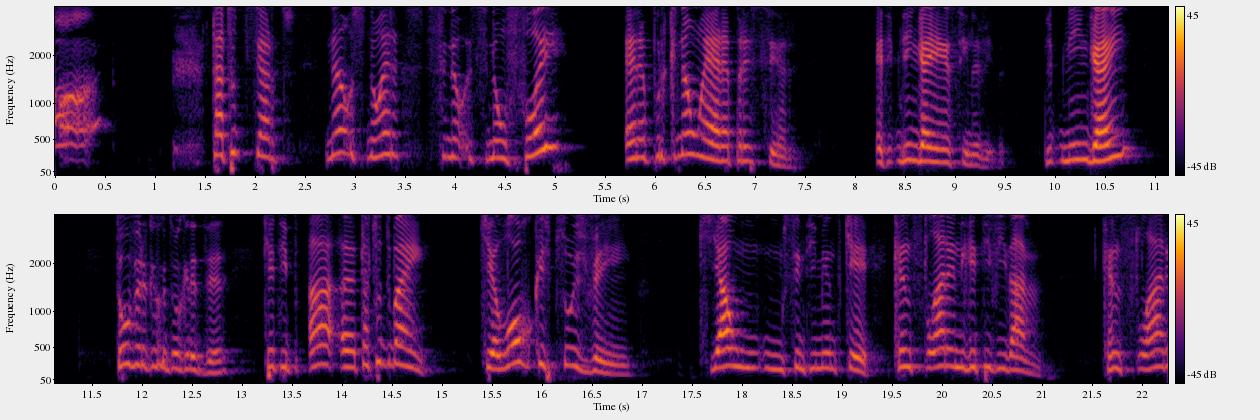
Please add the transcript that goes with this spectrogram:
oh, está tudo certo. Não, se não era, se não, se não foi, era porque não era para ser. É tipo, ninguém é assim na vida. Tipo, ninguém Estão a ver o que eu estou a querer dizer? Que é tipo, ah, está ah, tudo bem. Que é logo que as pessoas veem que há um, um sentimento que é cancelar a negatividade. Cancelar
